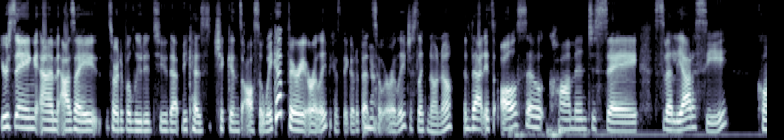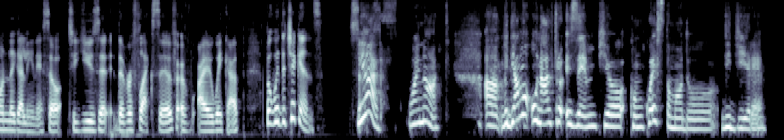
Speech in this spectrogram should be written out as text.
you're saying, um, as I sort of alluded to, that because chickens also wake up very early because they go to bed Yeah. so early, just like no no, that it's also common to say svegliarsi con le galline. So to use it, the reflexive of I wake up, but with the chickens. So, Yes, why not? Ah, vediamo un altro esempio con questo modo di dire.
